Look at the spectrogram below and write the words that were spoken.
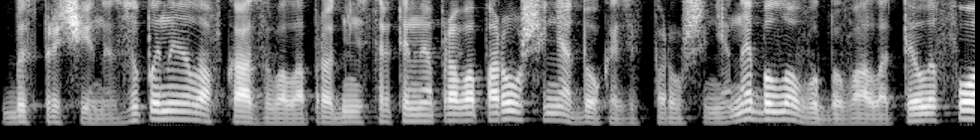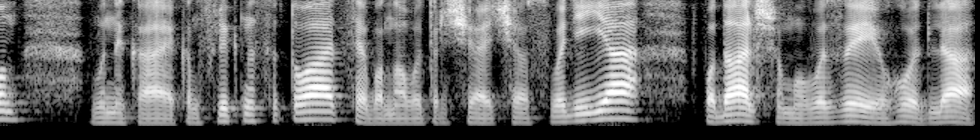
без причини? Зупинила, вказувала про адміністративне правопорушення, доказів порушення не було, вибивала телефон, виникає конфліктна ситуація, вона витрачає час водія, в подальшому везе його для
